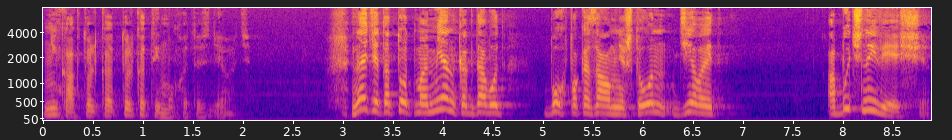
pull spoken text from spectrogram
Никак, только, только Ты мог это сделать. Знаете, это тот момент, когда вот Бог показал мне, что Он делает обычные вещи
